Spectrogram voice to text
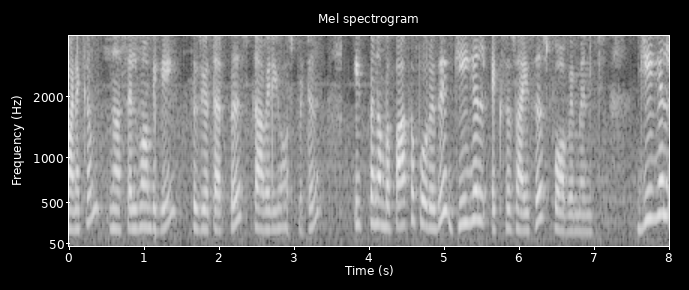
வணக்கம். நான் செல்வாம்பிகை ஃபிசியோதெரபிஸ்ட் காவேரி ஹாஸ்பிட்டல் இப்போ நம்ம பார்க்க போகிறது Kegel exercises for women's Kegel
